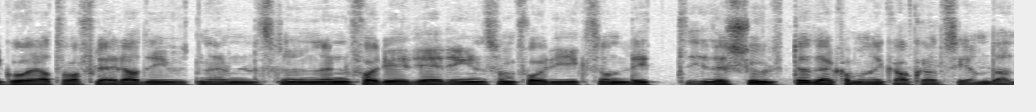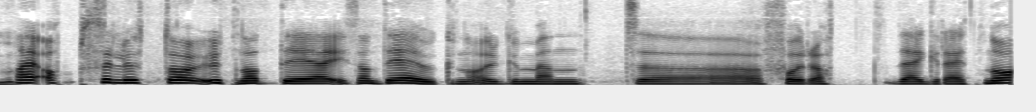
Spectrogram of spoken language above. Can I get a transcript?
i, går, at det var flere av de utnevnelsene under den forrige regjeringen som foregikk sånn litt i det skjulte. Det kan man ikke akkurat si om denne. Nei, absolutt. Og uten at det, det er jo ikke noe argument uh, for at det er greit nå,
